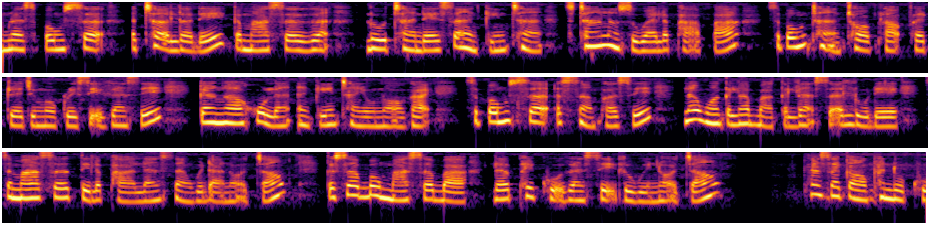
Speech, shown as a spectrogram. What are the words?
မလက်စပုံးဆက်အထက်လက်တဲ့ကမာဆရန်လိုထန်တဲ့စန့်ကင်းထန်စတန်းလန်ဆူဝဲလက်ဖာပါ စပုံးထန်ထော့ဖလောက်ဖက်ဒရယ်ဒီမိုကရေစီအကန်စီကန်ငါဟိုလန်အန်ကင်းထန်ယုံနော်ဂိုက်စပုံးဆက်အဆန်ဖစီလက်ဝံကလပ်ပါကလန့်ဆက်အလူတဲ့စမာဆတေလဖာလန်းဆန်ဝိဒါနော်အကြောင်းကဆပုတ်မာဆပါလက်ဖိတ်ခုအကန်စီလူဝင်နော်အကြောင်း ခန့်ဆက်ကောင်ခန့်တို့ခု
